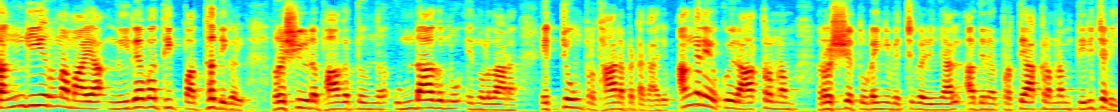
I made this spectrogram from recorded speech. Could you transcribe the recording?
സങ്കീർണമായ നിരവധി പദ്ധതികൾ റഷ്യയുടെ ഭാഗത്തു നിന്ന് ഉണ്ടാകുന്നു എന്നുള്ളതാണ് ഏറ്റവും പ്രധാനപ്പെട്ട കാര്യം. അങ്ങനെയൊക്കെ ഒരു ആക്രമണം റഷ്യ തുടങ്ങി വെച്ചു കഴിഞ്ഞാൽ അതിന് പ്രത്യാക്രമണം തിരിച്ചടി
